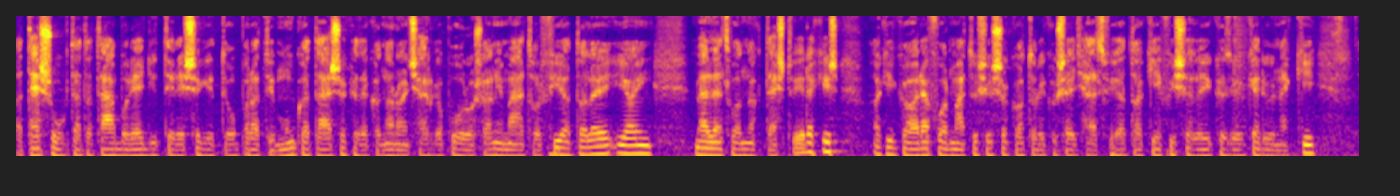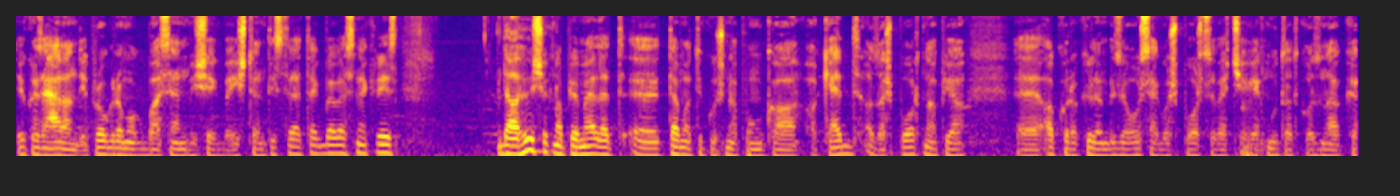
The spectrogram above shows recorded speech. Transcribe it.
a tesók, tehát a tábori együttérés segítő operatív munkatársak, ezek a narancsárga póros animátor fiataljaink, mellett vannak testvérek is, akik a református és a katolikus egyház fiatal képviselői közül kerülnek ki. Ők az állandi programokba, a szentmiségbe, istentiszteletekbe vesznek részt, De a Hősök napja mellett tematikus napunk a, a KED, az a sportnapja, akkor a különböző országos sportszövetségek mutatkoznak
